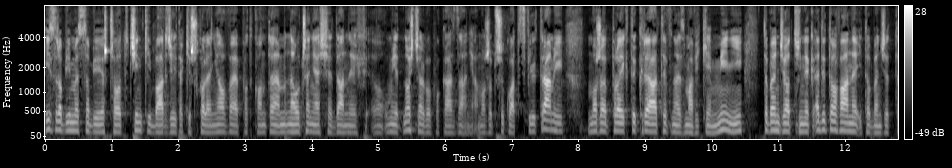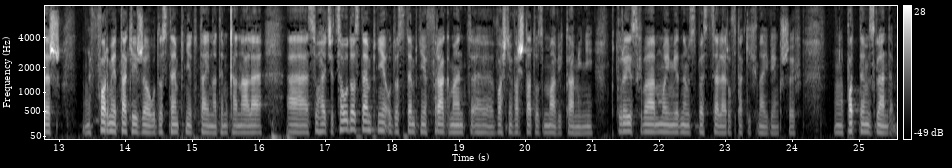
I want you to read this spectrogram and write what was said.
I zrobimy sobie jeszcze odcinki bardziej takie szkoleniowe pod kątem nauczenia się danych e, umiejętności albo pokazania. Może przykład z filtrami, może projekty kreatywne z Maviciem Mini. To będzie odcinek edytowany i to będzie też w formie takiej, że udostępnię tutaj na tym kanale. E, słuchajcie, co udostępnię? Udostępnię fragment e, właśnie warsztatu z Mavica Mini, który jest chyba moim jednym z bestsellerów takich największych pod tym względem.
